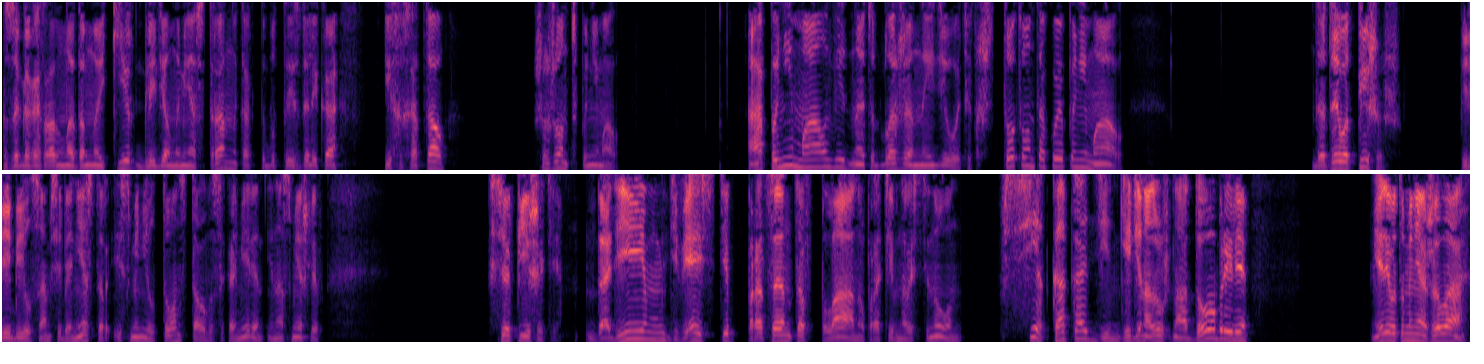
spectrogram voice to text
загоготал надо мной Кир, глядел на меня странно, как-то будто издалека, и хохотал. Что же он-то понимал? А понимал, видно, этот блаженный идиотик. Что-то он такое понимал. — Да ты вот пишешь, — перебил сам себя Нестор и сменил тон, стал высокомерен и насмешлив. — Все пишете. Дадим двести процентов плану, — противно растянул он. Все как один единодушно одобрили. Или вот у меня жила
